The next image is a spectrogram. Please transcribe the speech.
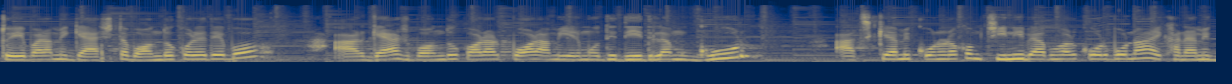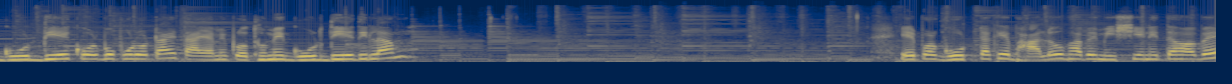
তো এবার আমি গ্যাসটা বন্ধ করে দেব। আর গ্যাস বন্ধ করার পর আমি এর মধ্যে দিয়ে দিলাম গুড়। আজকে আমি কোনো রকম চিনি ব্যবহার করব না। এখানে আমি গুড় দিয়েই করব পুরোটাই। তাই আমি প্রথমে গুড় দিয়ে দিলাম। এরপর গুড়টাকে ভালোভাবে মিশিয়ে নিতে হবে।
